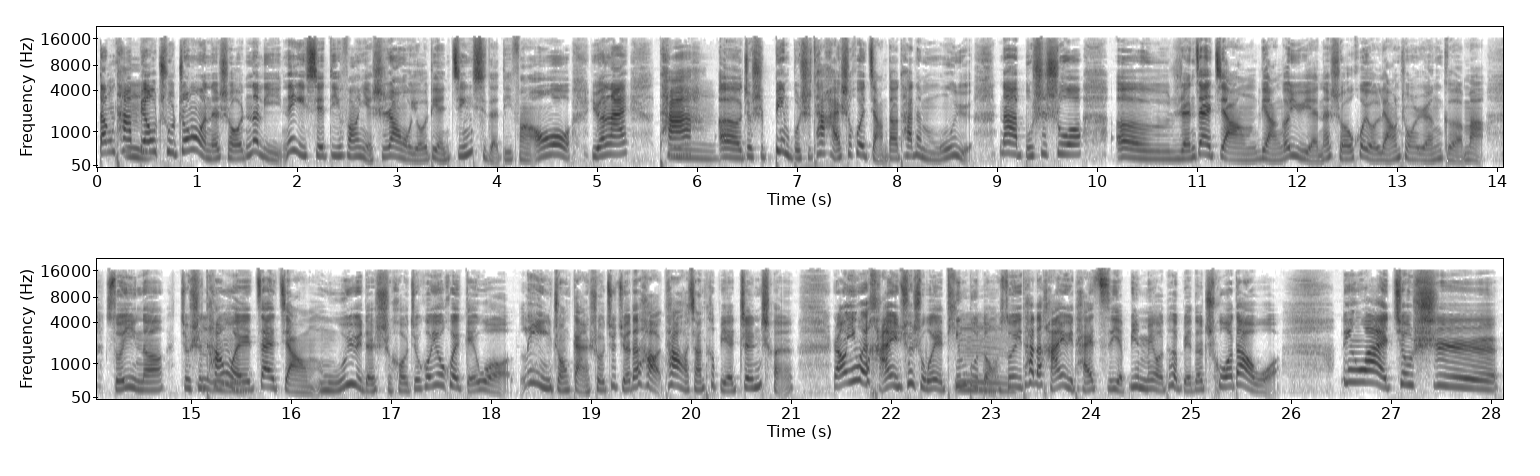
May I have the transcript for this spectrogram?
当他标出中文的时候，那里那一些地方也是让我有点惊喜的地方。哦，原来他呃，就是并不是他还是会讲到他的母语，那不是说呃人在讲两个语言的时候会有两种人格嘛？所以呢，就是汤唯在讲母语的时候，就会又会给我另一种感受，就觉得好，他好像特别真诚。然后因为韩语确实我也听。不懂，所以他的韩语台词也并没有特别的戳到我。另外就是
